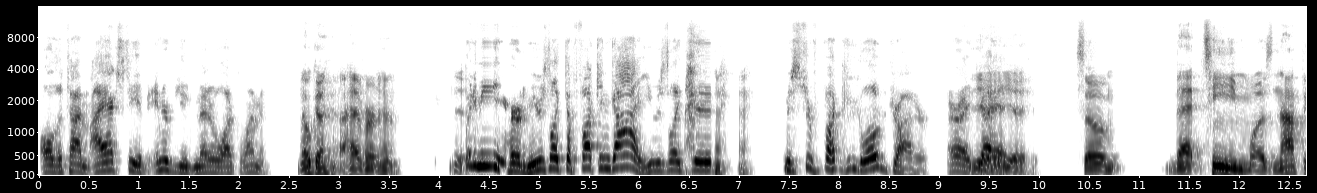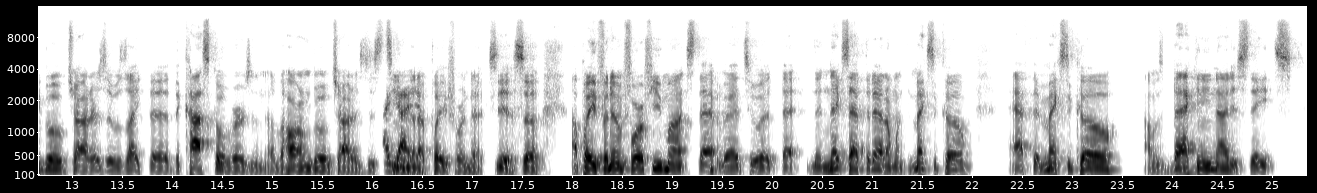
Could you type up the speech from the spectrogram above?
all the time. I actually have interviewed Meadowlark Lemon. Okay, I have heard of him. What do you mean you heard him? He was like the fucking guy. He was like the Mr. fucking Globetrotter. All right, yeah, yeah. So that team was not the Globetrotters. It was like the the Costco version of the Harlem Globetrotters. This team got that. I played for next. Yeah. So I played for them for a few months. That led to it. That the next after that, I went to Mexico. After Mexico, I was back in the United States.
